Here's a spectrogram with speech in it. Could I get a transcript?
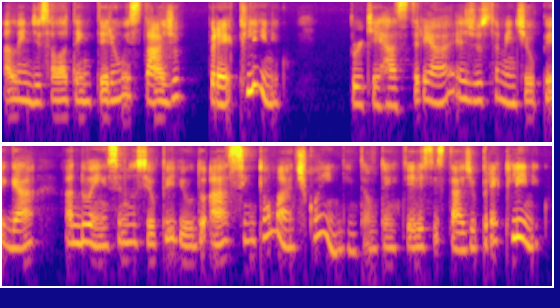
Além disso, ela tem que ter um estágio pré-clínico, porque rastrear é justamente eu pegar a doença no seu período assintomático ainda. Então, tem que ter esse estágio pré-clínico.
